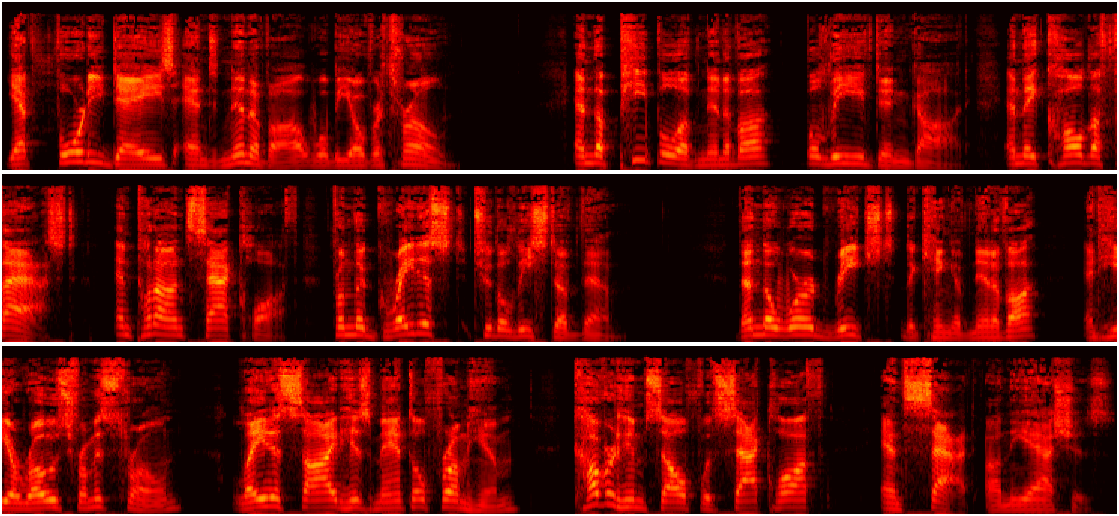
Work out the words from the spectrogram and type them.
Yet forty days and Nineveh will be overthrown. And the people of Nineveh believed in God, and they called a fast, and put on sackcloth, from the greatest to the least of them. Then the word reached the king of Nineveh, and he arose from his throne, laid aside his mantle from him, covered himself with sackcloth, and sat on the ashes.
